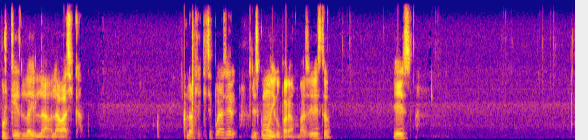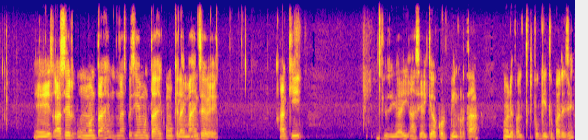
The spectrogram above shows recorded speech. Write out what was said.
Porque es la, la, la básica. Lo que aquí se puede hacer es como digo para hacer esto es es hacer un montaje, una especie de montaje como que la imagen se ve aquí. Inclusive ahí, así ahí quedó bien cortada. No le falta un poquito parece.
